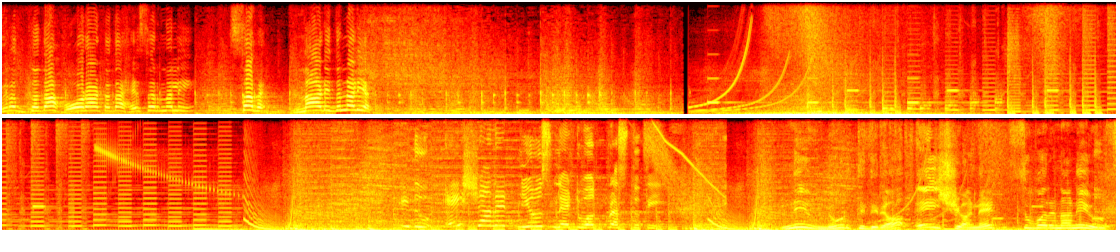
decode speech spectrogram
ವಿರುದ್ಧದ ಹೋರಾಟದ ಹೆಸರಿನಲ್ಲಿ ಸಭೆ ನಾಡಿದ್ದು ನಡೆಯುತ್ತೆ ಇದು ಏಷ್ಯಾನೆಟ್ ನ್ಯೂಸ್ ನೆಟ್ವರ್ಕ್ ಪ್ರಸ್ತುತಿ. ನೀವು ನೋಡ್ತಿದ್ದೀರಾ ಏಷ್ಯಾ ನೆಟ್ ಸುವರ್ಣ ನ್ಯೂಸ್.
